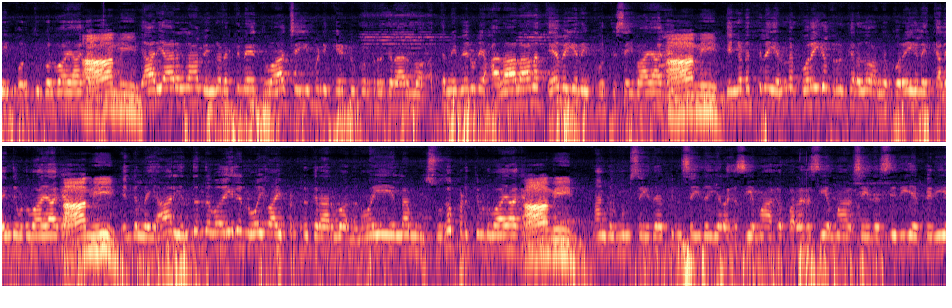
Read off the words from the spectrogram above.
நீ பொறுத்துக் கொள்வாயாக யார் யாரெல்லாம் எங்களிடத்திலே துவா செய்யும்படி கேட்டுக்கொண்டிருக்கிறார்களோ அத்தனை பேருடைய ஹலாலான தேவைகளை பூர்த்தி செய்வாயாக. எங்களிடத்திலே என்ன குறைகள் இருக்கிறதோ அந்த குறைகளை கலைந்து விடுவாயாக. ஆமீன். எங்கள்ல யார் எந்தெந்த வகையில நோய் வாய்ப்பட்டிருக்கிறார்களோ அந்த நோயை எல்லாம் நீ சுகப்படுத்தி விடுவாயாக. நாங்கள் முன் செய்த பின் செய்த ரகசியமாக பரகசியமாக செய்த சிறிய பெரிய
